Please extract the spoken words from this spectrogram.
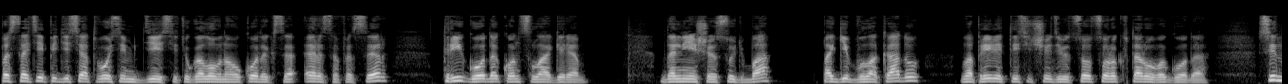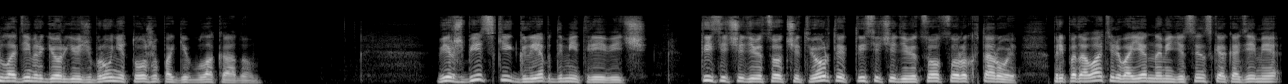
по статье 58.10 Уголовного кодекса РСФСР три года концлагеря. Дальнейшая судьба. Погиб в блокаду в апреле 1942 года. Сын Владимир Георгиевич Бруни тоже погиб в блокаду. Вержбицкий Глеб Дмитриевич, 1904-1942, преподаватель военно-медицинской академии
